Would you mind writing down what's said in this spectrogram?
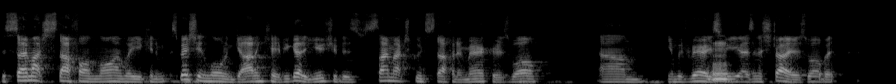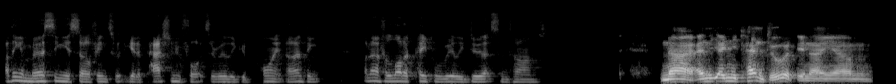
there's so much stuff online where you can, especially in lawn and garden care. If you go to YouTube, there's so much good stuff in America as well, um, you know, with various mm. videos in Australia as well. But I think immersing yourself into it to get a passion for it's a really good point. I don't think I don't know if a lot of people really do that sometimes. No, and and you can do it in a um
